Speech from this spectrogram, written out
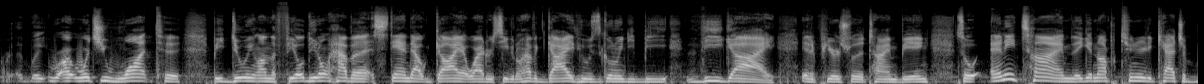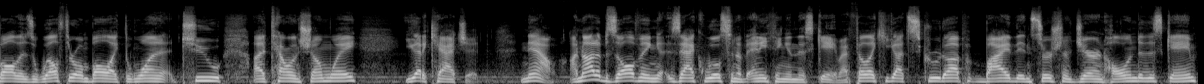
what you want to be doing on the field. You don't have a standout guy at wide receiver. You don't have a guy who's going to be the guy, it appears, for the time being. So anytime they get an opportunity to catch a ball that is a well thrown ball like the one to uh, Talon Shumway, you got to catch it. Now, I'm not absolving Zach Wilson of anything in this game. I felt like he got screwed up by the insertion of Jaren Hall into this game,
